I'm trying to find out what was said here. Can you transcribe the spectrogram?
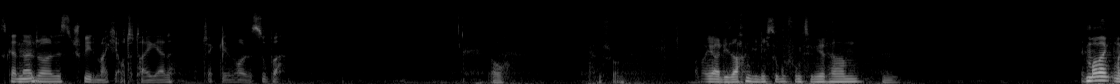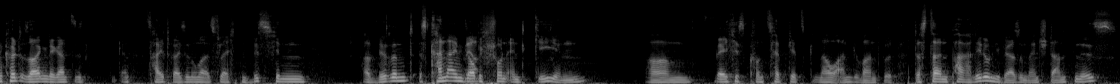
Skandaljournalisten mhm. spielt. Mag ich auch total gerne. Jack Gyllenhaal ist super. Auch. Kann schon. Aber ja, die Sachen, die nicht so gut funktioniert haben. Hm. Man, man, könnte sagen, der ganze, die ganze Zeitreisenummer ist vielleicht ein bisschen verwirrend. Es kann einem, glaube ich, schon entgehen, ähm, welches Konzept jetzt genau angewandt wird. Dass da ein Paralleluniversum entstanden ist,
